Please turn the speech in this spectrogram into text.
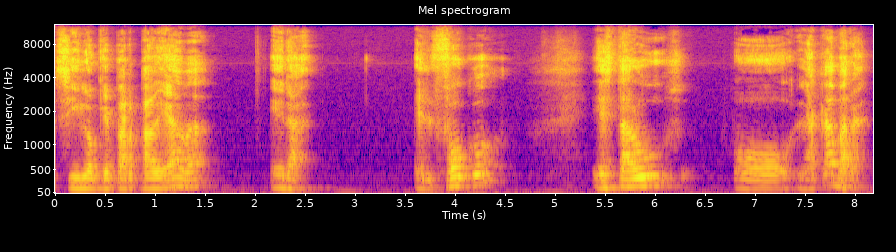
si lo que parpadeaba era el foco, esta luz o la cámara.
